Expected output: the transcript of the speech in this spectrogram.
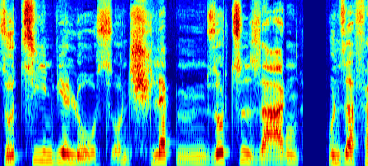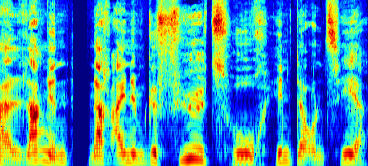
So ziehen wir los und schleppen sozusagen unser Verlangen nach einem Gefühlshoch hinter uns her,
